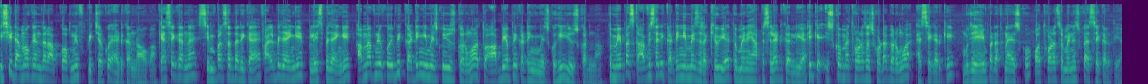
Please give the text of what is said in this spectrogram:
इसी डेमो के अंदर आपको अपनी पिक्चर को एड करना होगा. कैसे करना है सिंपल सा तरीका है। फ़ाइल पे जाएँगे प्लेस पे जाएँगे। अब मैं अपनी कोई भी कटिंग इमेज को यूज़ करूँगा तो आप भी अपनी कटिंग इमेज को ही यूज़ करना। तो मेरे पास काफ़ी सारी कटिंग इमेज रखी हुई है तो मैंने यहाँ पे सिलेक्ट कर लिया ठीक है, इसको मैं थोड़ा सा छोटा करूँगा, ऐसे करके। मुझे यहीं पर रखना है इसको, और थोड़ा सा मैंने इसको ऐसे कर दिया।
